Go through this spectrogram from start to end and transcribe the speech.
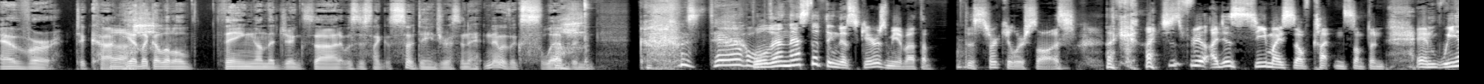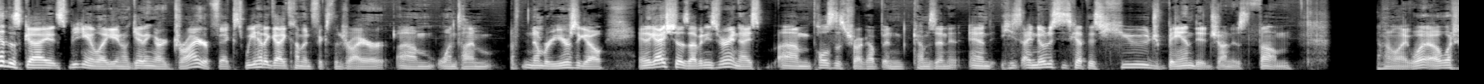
Forever to cut. Ugh. He had like a little thing on the jigsaw. And it was just like so dangerous, and it, and it was like slip Ugh. and it was terrible. Well, then that's the thing that scares me about the the circular saws. Like I just feel I just see myself cutting something. And we had this guy. Speaking of like you know getting our dryer fixed, we had a guy come and fix the dryer um, one time a number of years ago. And the guy shows up and he's very nice. Um, pulls this truck up and comes in and he's. I noticed he's got this huge bandage on his thumb. And I'm like, what? What?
